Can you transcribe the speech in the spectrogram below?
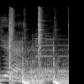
Yeah.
